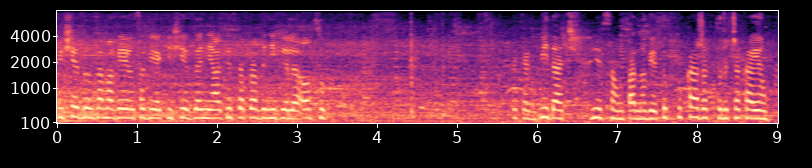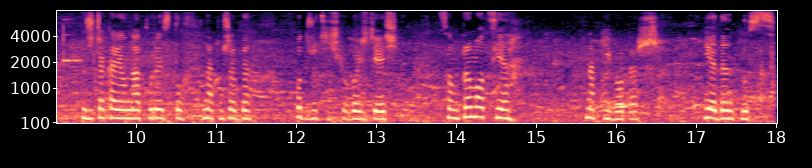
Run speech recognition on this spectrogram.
sobie siedzą, zamawiają sobie jakieś jedzenie, ale to jest naprawdę niewiele osób. Tak jak widać, jest- są panowie tuktukarze, którzy czekają, którzy czekają na turystów, na to, żeby podrzucić kogoś gdzieś. Są promocje na piwo też. Jeden plus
